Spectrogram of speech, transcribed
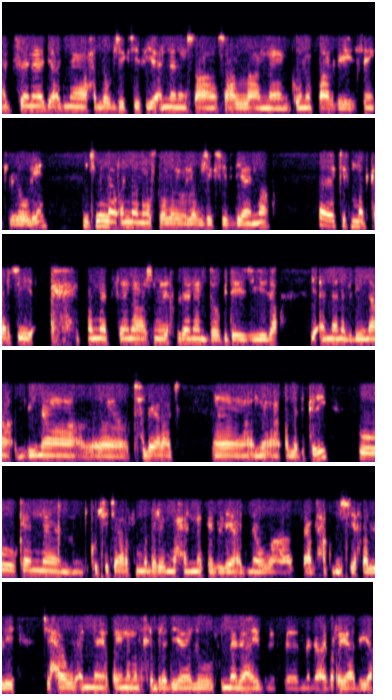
هاد السنة هادي عندنا واحد l'objectif هي أننا إن شاء الله نكونوا parmi 5 الأولين. نتمنوا أننا نوصلوا l'objectif ديالنا. كيف ما ذكرتي أن السنة شنو اللي خلانا نبداو بداية جيده لأننا بدينا بدينا تحضيرات على بكري وكان كلشي تعرف المدرب محنك اللي عندنا هو عبد الحق بن الشيخ اللي تيحاول أن يعطينا من الخبرة ديالو في الملاعب في الملاعب الرياضية.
